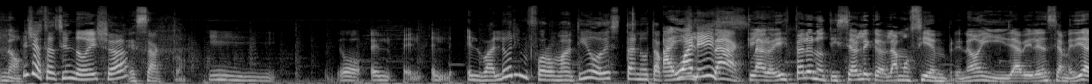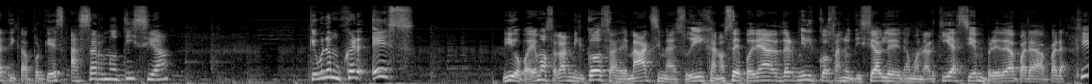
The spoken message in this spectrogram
No. Ella está siendo ella Exacto. y digo, el, el- el- el valor informativo de esta nota, Ahí ¿cuál está, es? claro, ahí está lo noticiable que hablamos siempre, ¿no? Y la violencia mediática, porque es hacer noticia que una mujer es. Digo, podemos hablar mil cosas de Máxima, de su hija, no sé, podrían haber mil cosas noticiables de la monarquía, siempre da para. para ¿Qué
